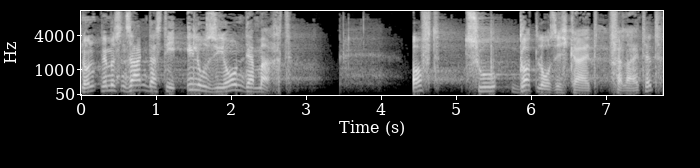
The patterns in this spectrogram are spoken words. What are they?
Nun, wir müssen sagen, dass die Illusion der Macht oft zu Gottlosigkeit verleitet,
